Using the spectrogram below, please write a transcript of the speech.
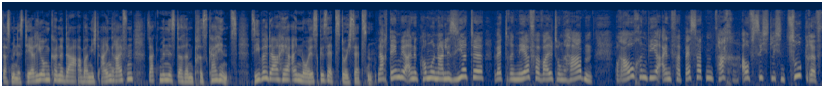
Das Ministerium könne da aber nicht eingreifen, sagt Ministerin Priska Hinz. Sie will daher ein neues Gesetz durchsetzen. Nachdem wir eine kommunalisierte Veterinärverwaltung haben, brauchen wir einen verbesserten fachaufsichtlichen Zugriff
